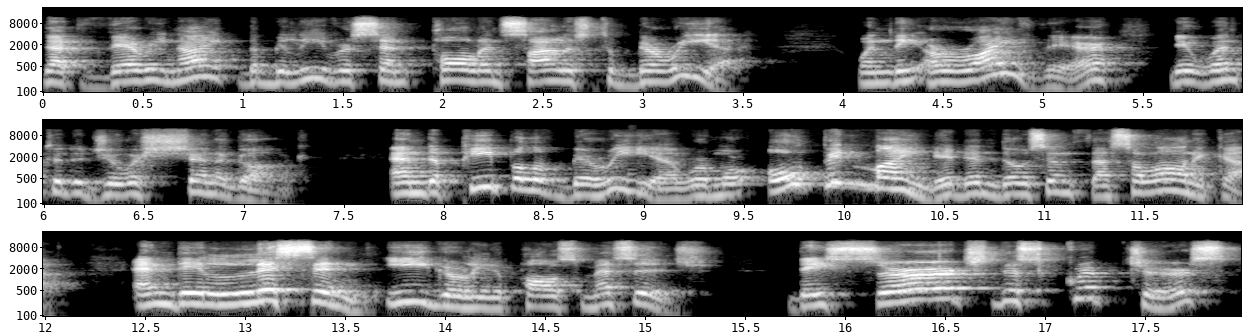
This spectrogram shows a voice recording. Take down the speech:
that very night, the believers sent Paul and Silas to Berea. When they arrived there, they went to the Jewish synagogue. And the people of Berea were more open minded than those in Thessalonica. And they listened eagerly to Paul's message. They searched the scriptures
